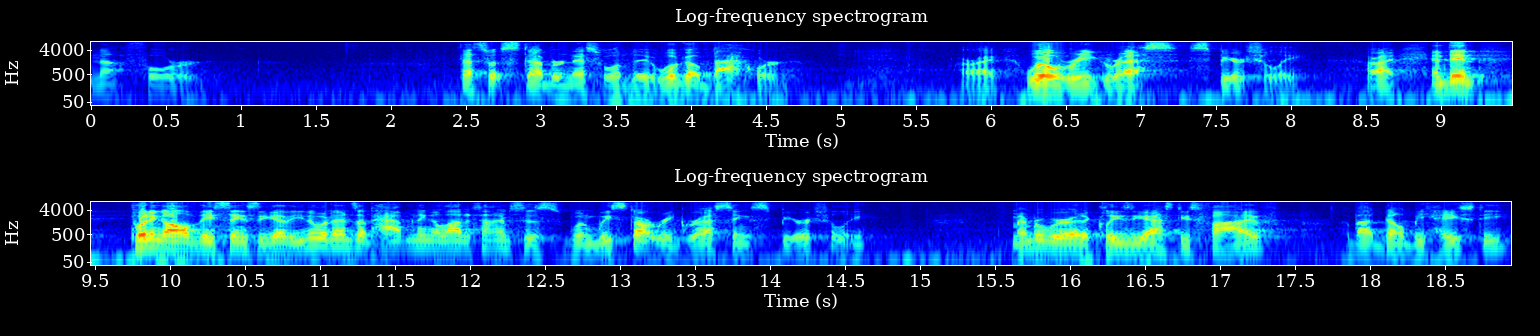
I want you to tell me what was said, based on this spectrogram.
not forward. That's what stubbornness will do. We'll go backward. All right? We'll regress spiritually. All right? And then putting all of these things together, you know what ends up happening a lot of times is when we start regressing spiritually. Remember, we were at Ecclesiastes 5 about don't be hasty?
